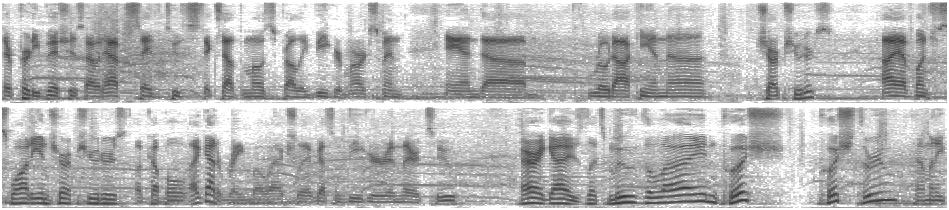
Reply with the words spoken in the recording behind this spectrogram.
they're pretty vicious. I would have to say the two that sticks out the most is probably Vaegir Marksman and um, uh, sharpshooters. I have a bunch of Swadian sharpshooters, a couple. I got a rainbow actually. I've got some Vaegir in there too. All right, guys, let's move the line. Push, push through. How many?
